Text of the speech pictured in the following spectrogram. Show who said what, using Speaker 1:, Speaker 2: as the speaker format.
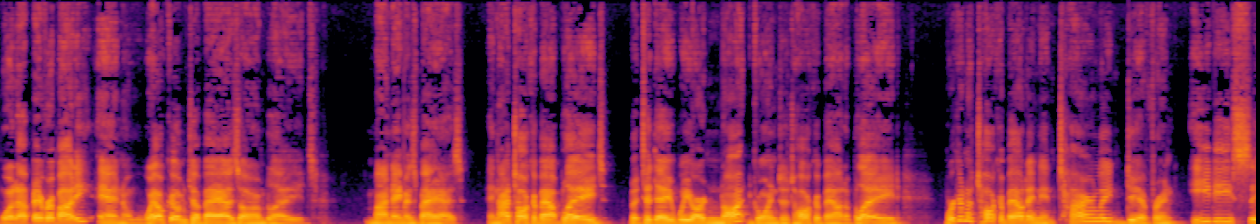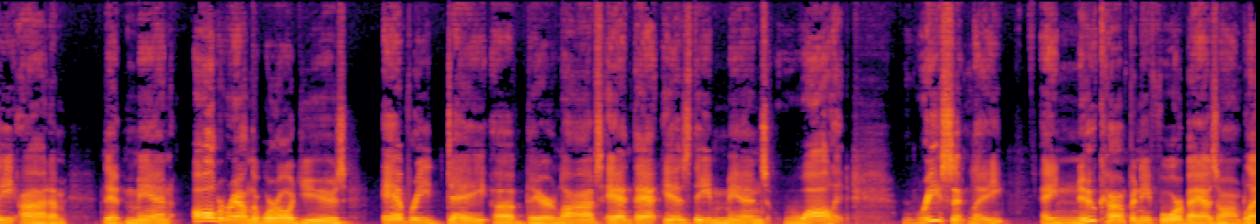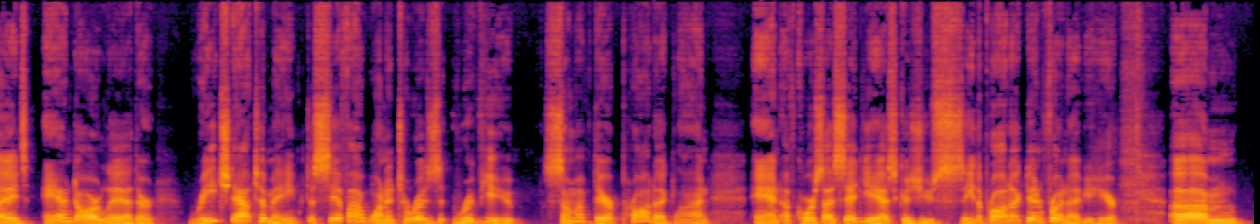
Speaker 1: What up, everybody, and welcome to Baz on Blades. My name is Baz, and I talk about blades, but today we are not going to talk about a blade. We're going to talk about an entirely different EDC item that men all around the world use every day of their lives, and that is the men's wallet. Recently, a new company for Baz on Blades Andar Leather reached out to me to see if I wanted to res- review some of their product line. And of course, I said yes because you see the product in front of you here. Um,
